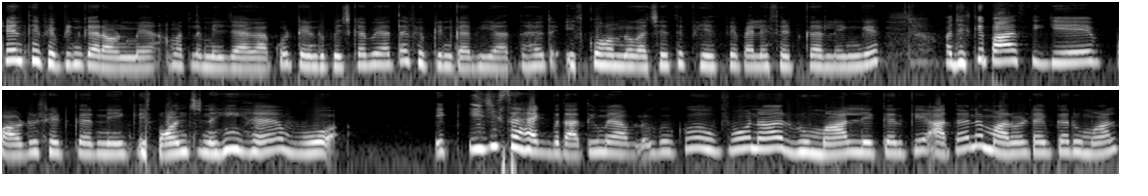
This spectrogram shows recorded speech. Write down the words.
टेन से फिफ्टीन के अराउंड में मतलब मिल जाएगा आपको। टेन रुपीज़ का भी आता है फिफ्टीन का भी आता है तो इसको हम लोग अच्छे से फेस पे पहले सेट कर लेंगे। और जिसके पास ये पाउडर सेट करने की स्पॉन्ज नहीं है, वो एक इजी सा हैक बताती हूँ मैं आप लोगों को। वो ना रुमाल लेकर के आता है ना मार्बल टाइप का रुमाल,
